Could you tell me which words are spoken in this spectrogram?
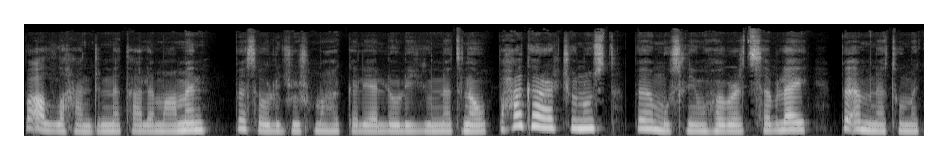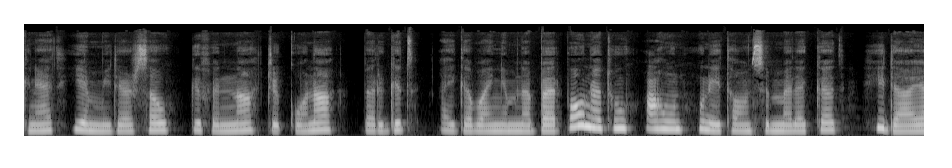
በአላህ አንድነት አለማመን በሰው ልጆች መካከል ያለው ልዩነት ነው። በሀገራችን ውስጥ በሙስሊሙ ህብረተሰብ ላይ በእምነቱ ምክንያት የሚደርሰው ግፍና ጭቆና በእርግጥ አይገባኝም ነበር። በእውነቱ አሁን ሁኔታውን ስመለከት ሂዳያ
